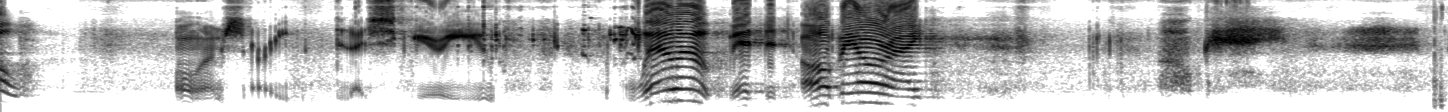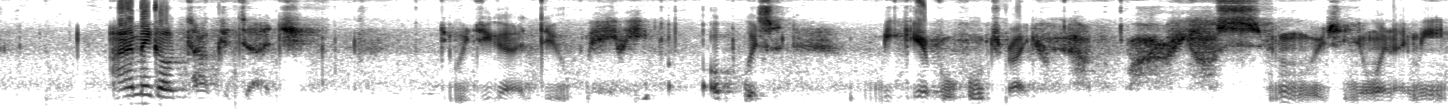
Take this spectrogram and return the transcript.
Oh, I'm sorry. Did I scare you? Well, well, it, I'll be alright. Okay. I'm gonna go talk to Dutch. Do what you gotta do, baby. Oh, listen. Be careful, we'll try. I'm not firing out soon, you know what I mean?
